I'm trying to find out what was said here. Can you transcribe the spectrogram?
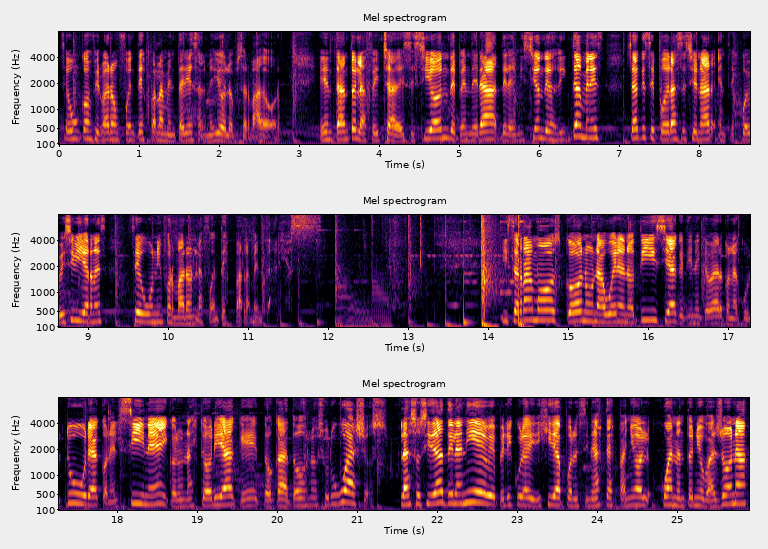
según confirmaron fuentes parlamentarias al medio del observador. En tanto, la fecha de sesión dependerá de la emisión de los dictámenes, ya que se podrá sesionar entre jueves y viernes, según informaron las fuentes parlamentarias. Y cerramos con una buena noticia que tiene que ver con la cultura, con el cine y con una historia que toca a todos los uruguayos. La Sociedad de la Nieve, película dirigida por el cineasta español Juan Antonio Bayona,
